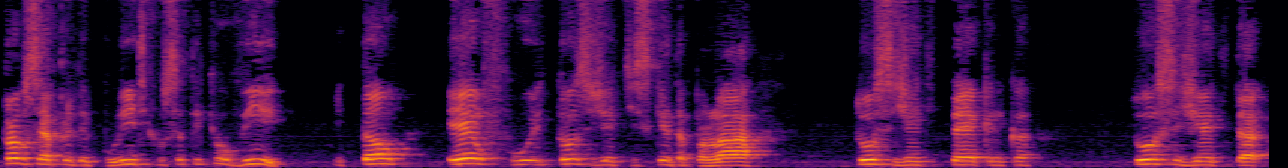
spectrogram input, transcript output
para você aprender política, você tem que ouvir. Então, eu fui, trouxe gente de esquerda para lá, trouxe gente técnica, trouxe gente da,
